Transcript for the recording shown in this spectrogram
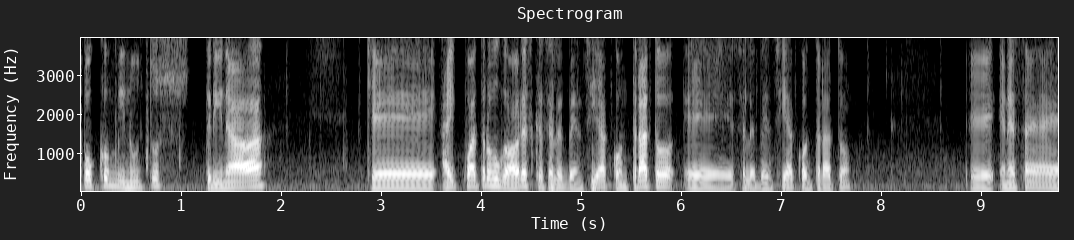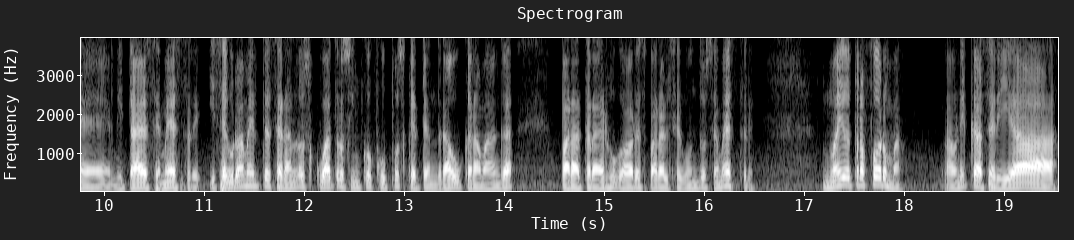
pocos minutos trinaba que hay cuatro jugadores que se les vencía contrato, eh, se les vencía contrato eh, en esta mitad de semestre y seguramente serán los cuatro o cinco cupos que tendrá Bucaramanga para traer jugadores para el segundo semestre. No hay otra forma. La única sería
